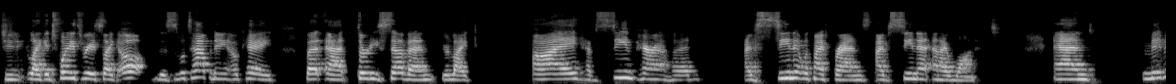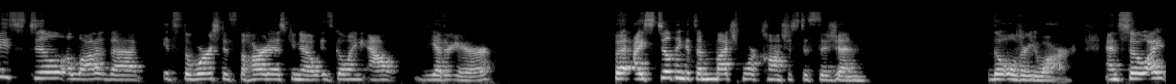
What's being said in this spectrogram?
Do you- Like at 23, it's like, oh, this is what's happening. Okay. But at 37, you're like, I have seen parenthood. I've seen it with my friends. I've seen it and I want it. And maybe still a lot of the, it's the worst, it's the hardest, you know, is going out the other ear. But I still think it's a much more conscious decision the older you are. And so I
